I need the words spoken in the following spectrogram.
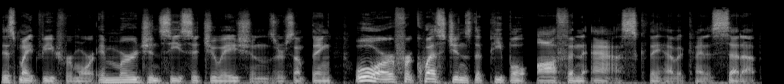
This might be for more emergency situations or something, or for questions that people often ask. They have it kind of set up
